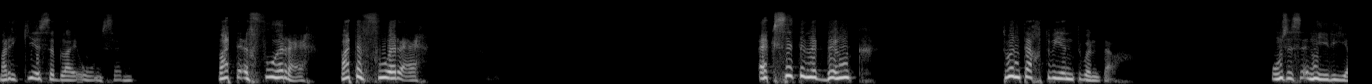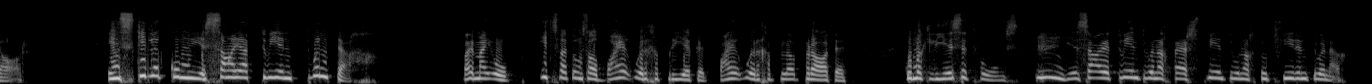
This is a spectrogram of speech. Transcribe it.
maar die keuse bly ons in. Wat 'n voorreg, wat 'n voorreg. Ek sit en ek dink 2022. Ons is in hierdie jaar. En skielik kom Jesaja 22 by my op. Iets wat ons al baie oor gepreek het, baie oor gepraat het. Kom ek lees dit vir ons. Jesaja 22 vers 22 tot 24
